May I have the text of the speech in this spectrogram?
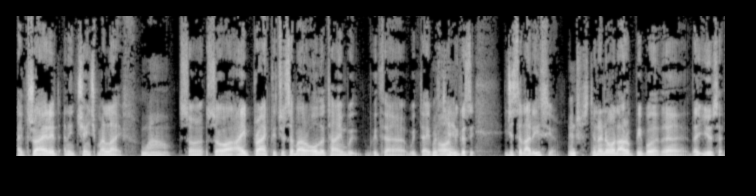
I tried it, and it changed my life. Wow. So so I practice just about all the time with with uh, with tape With on tape. because it, it's just a lot easier. Interesting. And I know a lot of people that uh, that use it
